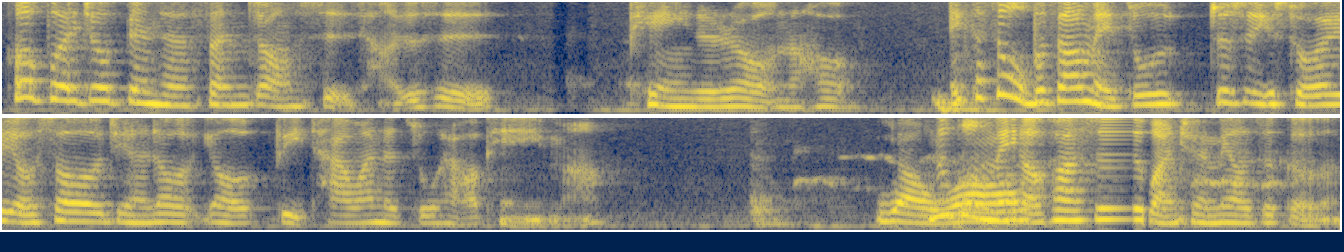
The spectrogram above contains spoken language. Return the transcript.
会不会就变成分众市场，就是？便宜的肉，然后，哎，可是我不知道美猪就是所谓有瘦肉精的肉，有比台湾的猪还要便宜吗？有、哦，如果没有的话，是不是完全没有这个，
